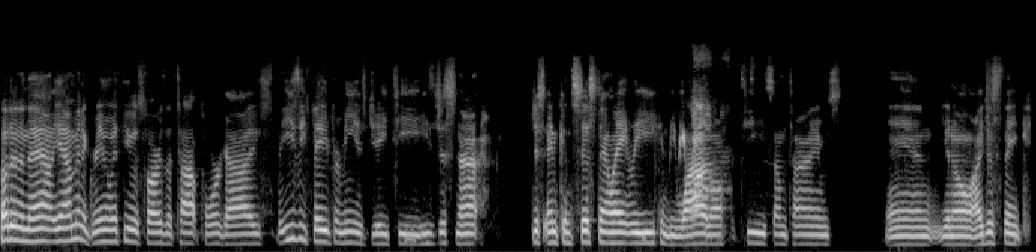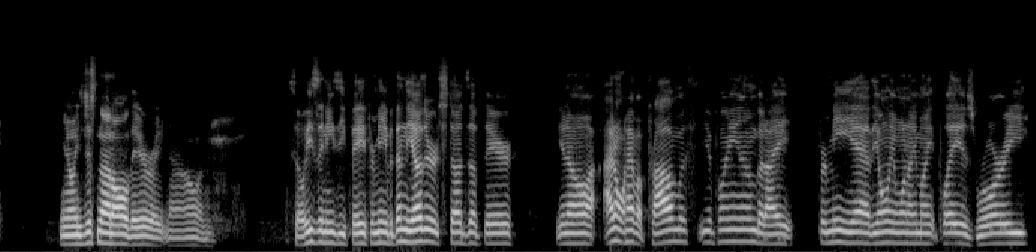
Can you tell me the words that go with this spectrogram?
other than that, yeah, I'm in agreement with you as far as the top four guys. The easy fade for me is JT. He's just not just inconsistent lately. He can be wild off the tee sometimes. And, you know, I just think, you know, he's just not all there right now. And, so he's an easy fade for me. But then the other studs up there, you know, I don't have a problem with you playing them, but I, for me, yeah, the only one I might play is Rory.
